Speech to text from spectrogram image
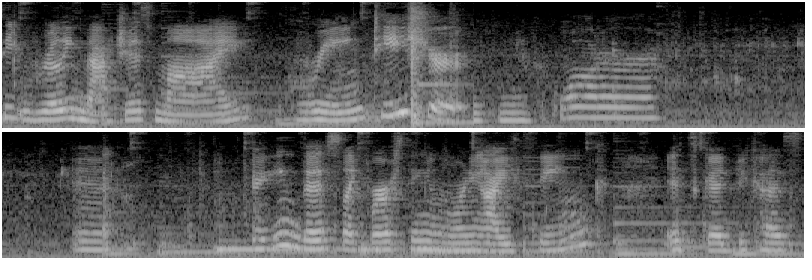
See, it really matches my green t-shirt. Water. And drinking this like first thing in the morning, I think it's good because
